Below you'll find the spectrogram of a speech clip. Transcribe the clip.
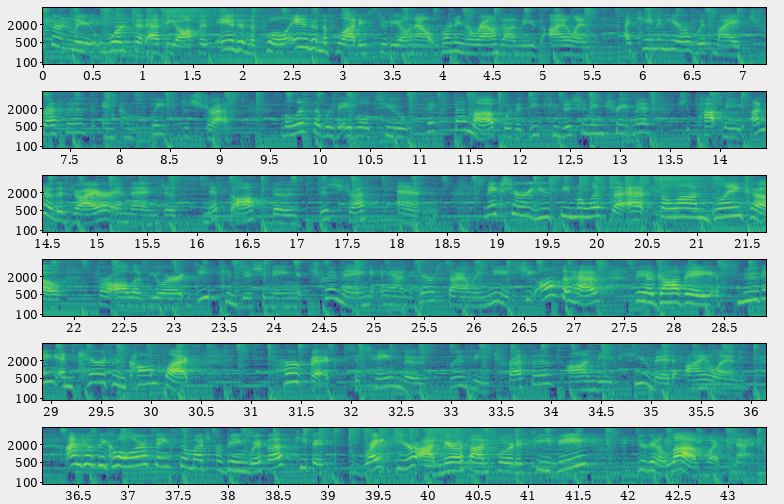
certainly worked it at the office and in the pool and in the Pilates studio and out running around on these islands. I came in here with my tresses in complete distress. Melissa was able to fix them up with a deep conditioning treatment. She popped me under the dryer and then just snipped off those distressed ends. Make sure you see Melissa at Salon Blanco for all of your deep conditioning, trimming, and hairstyling needs. She also has the Agave Smoothing and Keratin Complex, perfect to tame those frizzy tresses on these humid islands. I'm Josie Koler. Thanks so much for being with us. Keep it right here on Marathon Florida TV. You're going to love what's next.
